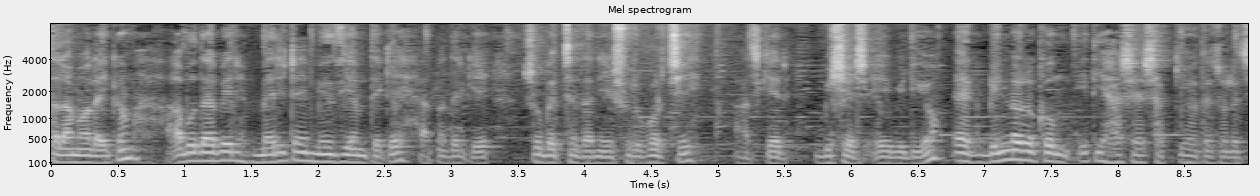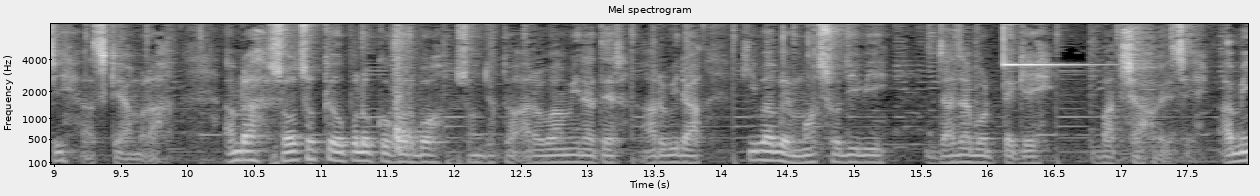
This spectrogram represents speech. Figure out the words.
সালামু আলাইকুম। আবুধাবির মেরিটাইম মিউজিয়াম থেকে আপনাদেরকে শুভেচ্ছা জানিয়ে শুরু করছি আজকের বিশেষ এই ভিডিও। এক ভিন্ন রকম ইতিহাসে সাক্ষী হতে চলেছি আজকে আমরা। আমরা স্বচক্ষে উপলক্ষ করব সংযুক্ত আরব আমিরাতের আরবিরা কীভাবে মৎস্যজীবী যাযাবর থেকে বাদশাহ হয়েছে। আমি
